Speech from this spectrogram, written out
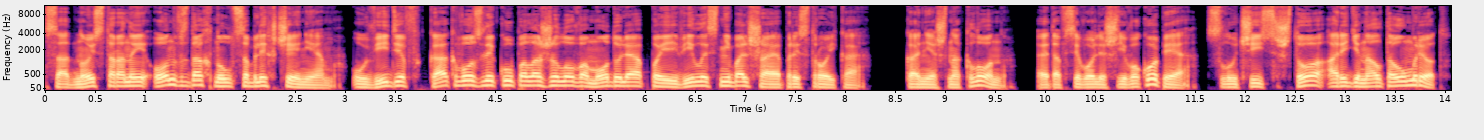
С одной стороны, он вздохнул с облегчением, увидев, как возле купола жилого модуля появилась небольшая пристройка. Конечно, клон. Это всего лишь его копия. Случись что, оригинал-то умрет.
